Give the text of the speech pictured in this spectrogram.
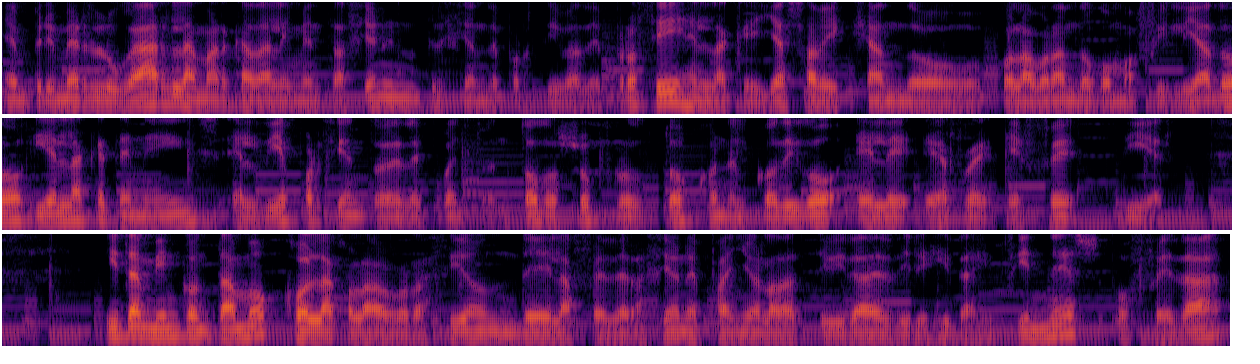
En primer lugar, la marca de alimentación y nutrición deportiva de Procis, en la que ya sabéis que ando colaborando como afiliado y en la que tenéis el 10% de descuento en todos sus productos con el código LRF10. Y también contamos con la colaboración de la Federación Española de Actividades Dirigidas y Fitness, o FEDA,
